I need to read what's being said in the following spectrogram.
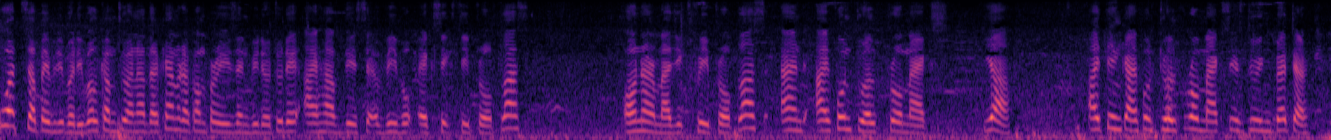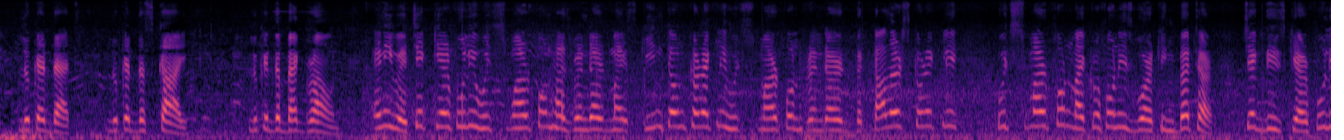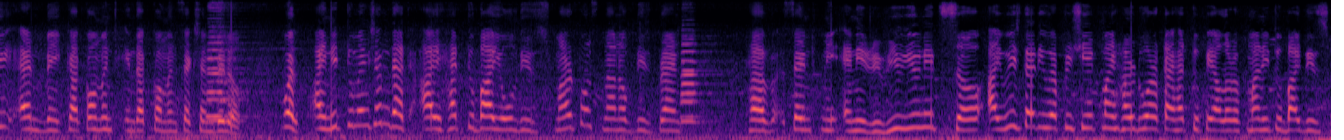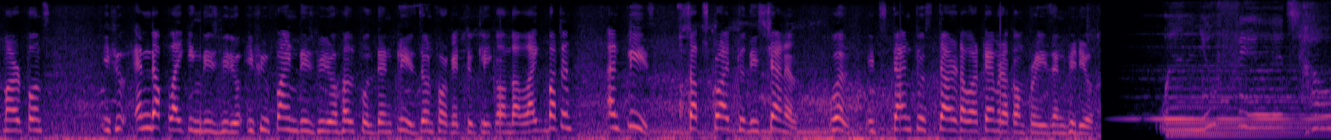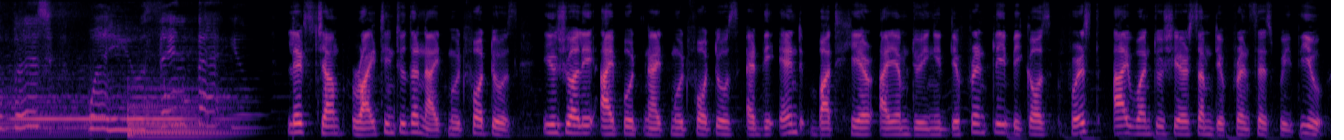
What's up everybody, welcome to another camera comparison video. Today I have this Vivo X60 Pro Plus, Honor Magic 3 Pro Plus and iPhone 12 Pro Max. Yeah, I think iPhone 12 Pro Max is doing better. Look at that, look at the sky, look at the background. Anyway, check carefully which smartphone has rendered my skin tone correctly, which smartphone rendered the colors correctly, which smartphone microphone is working better. Check these carefully and make a comment in the comment section below. Well, I need to mention that I had to buy all these smartphones. None of these brands have sent me any review units. So I wish that you appreciate my hard work. I had to pay a lot of money to buy these smartphones. If you end up liking this video, if you find this video helpful, then please don't forget to click on the like button and please subscribe to this channel. Well, it's time to start our camera comparison video. Let's jump right into the night mode photos. Usually I put night mode photos at the end but here I am doing it differently because first I want to share some differences with you.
